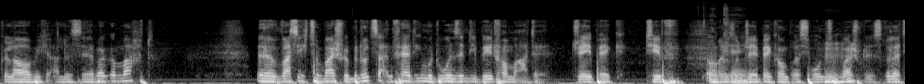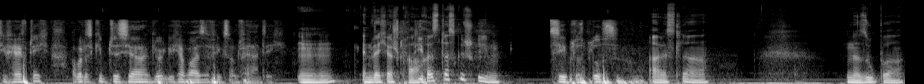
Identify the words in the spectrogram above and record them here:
glaube ich, alles selber gemacht. Äh, was ich zum Beispiel benutze an fertigen Modulen sind die Bildformate. JPEG, TIFF. Okay. so JPEG-Kompression mhm. zum Beispiel ist relativ heftig, aber das gibt es ja glücklicherweise fix und fertig. Mhm. In welcher Sprache die ist das geschrieben? C. Alles klar. Na super.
